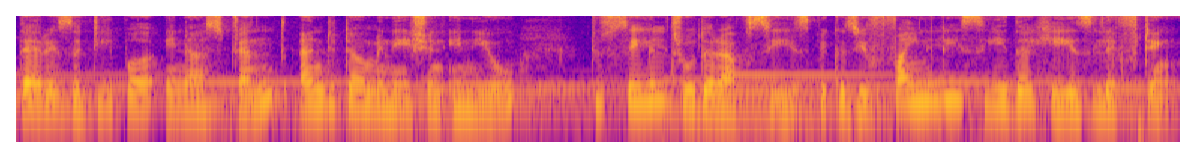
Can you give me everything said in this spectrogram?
there is a deeper inner strength and determination in you to sail through the rough seas because you finally see the haze lifting.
